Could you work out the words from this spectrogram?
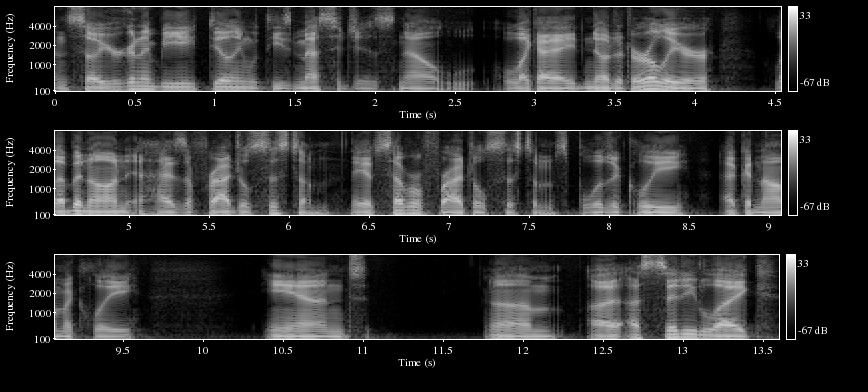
and so you're going to be dealing with these messages now. Like I noted earlier, Lebanon has a fragile system. They have several fragile systems politically, economically, and um, a, a city like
